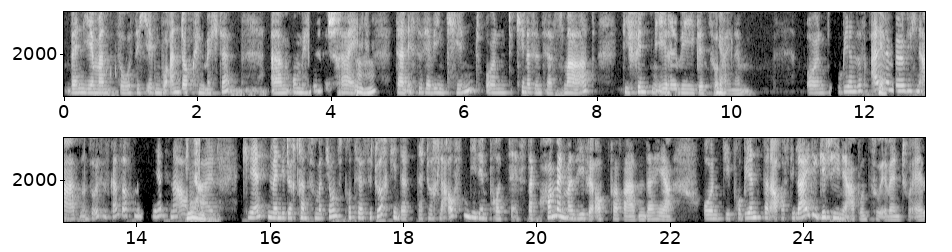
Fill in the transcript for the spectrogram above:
wenn jemand so sich irgendwo andocken möchte, ähm, um Hilfe schreit, mhm. dann ist es ja wie ein Kind und Kinder sind sehr smart, die finden ihre Wege zu ja. einem. Und die probieren es auf alle ja. möglichen Arten. Und so ist es ganz oft mit Klienten auch. Ja. Weil Klienten, wenn die durch Transformationsprozesse durchgehen, da, da durchlaufen die den Prozess. Da kommen massive Opferphasen daher. Und die probieren es dann auch auf die leidige Schiene ab und zu eventuell.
